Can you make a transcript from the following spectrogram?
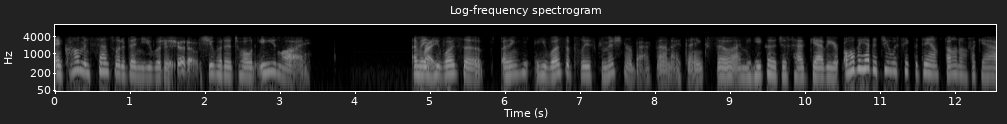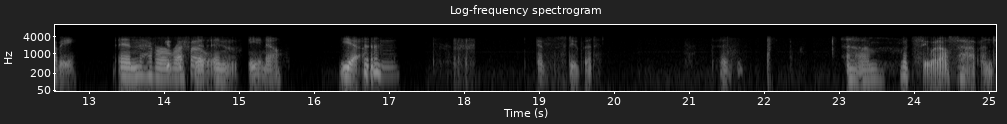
And common sense would have been you would have She she would have told Eli. I mean, he was a I think he was the police commissioner back then. I think so. I mean, he could have just had Gabi. Or, all they had to do was take the damn phone off of Gabi, and have her Get arrested. and you know, yeah, Mhm. it's stupid. But, um, let's see what else happened.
